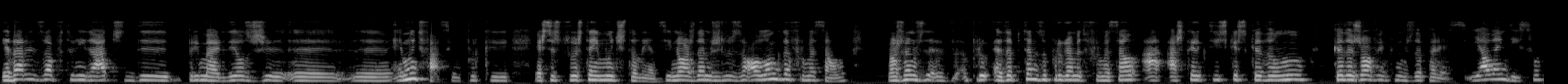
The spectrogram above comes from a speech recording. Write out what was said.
É dar-lhes oportunidades de, primeiro, deles. Uh, uh, é muito fácil, porque estas pessoas têm muitos talentos e nós damos-lhes, ao longo da formação, nós vamos, adaptamos o programa de formação às características de cada um, cada jovem que nos aparece. E além disso,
